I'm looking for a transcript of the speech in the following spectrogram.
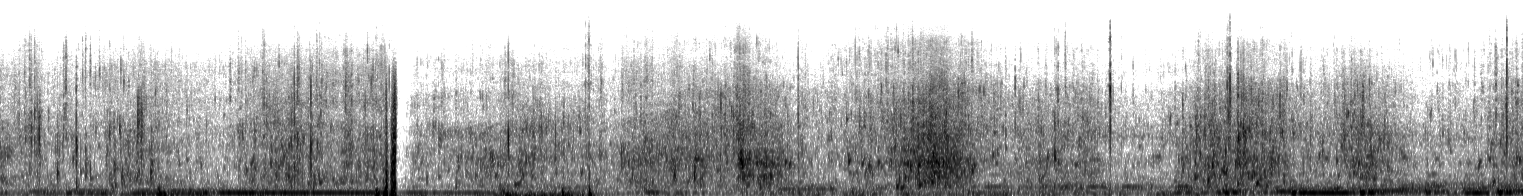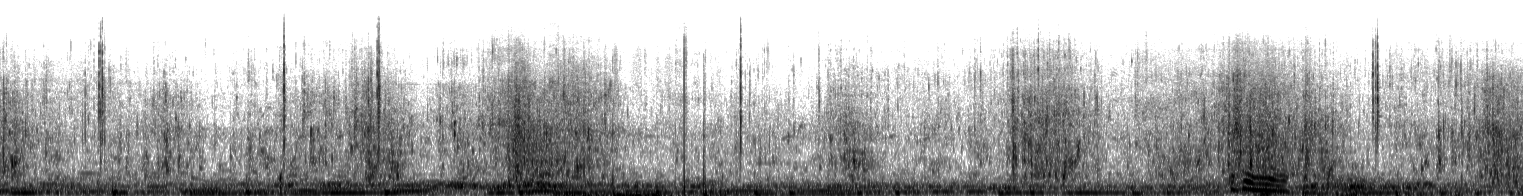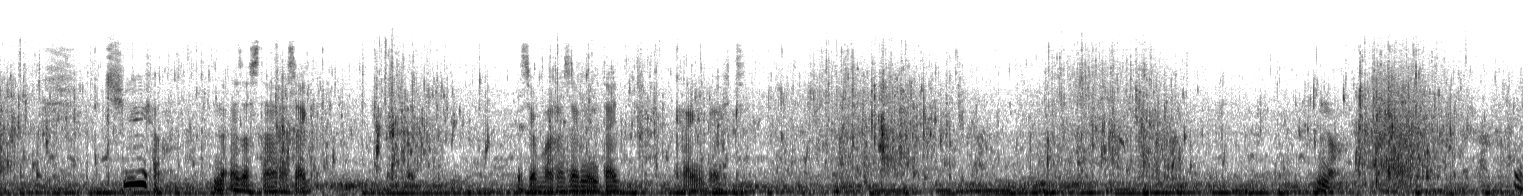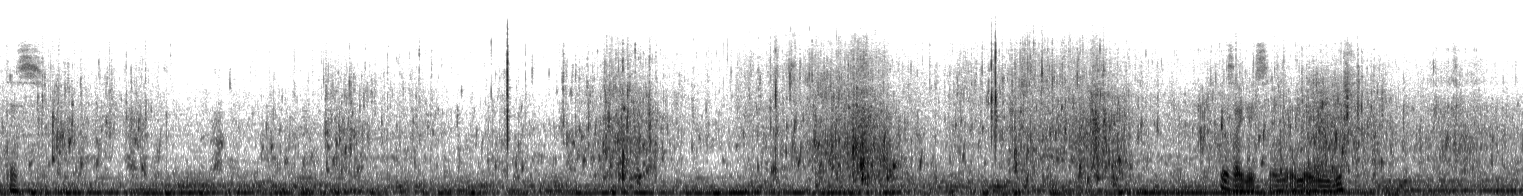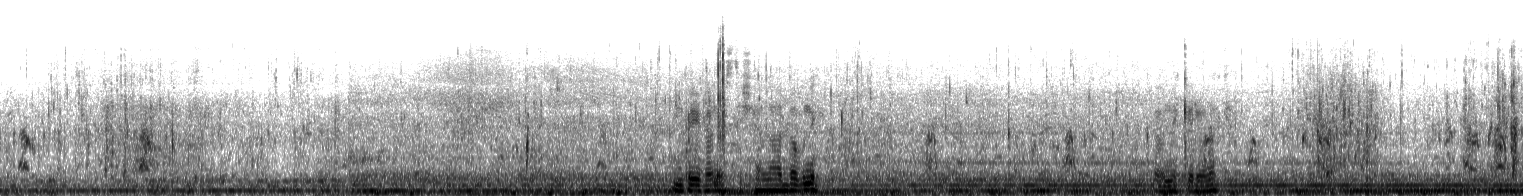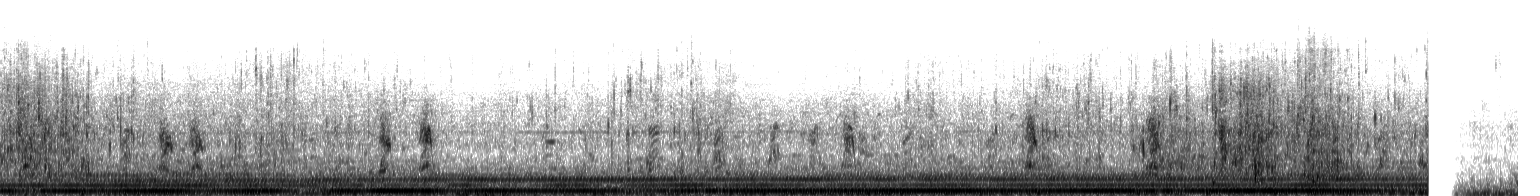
Csíha! Na ez aztán rezeg. Ez jobban rezeg, mint egy crankbait. Na. Hát ez Ez egészen jó még így is. Bőven ezt is el lehet dobni. Ennek örülök.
